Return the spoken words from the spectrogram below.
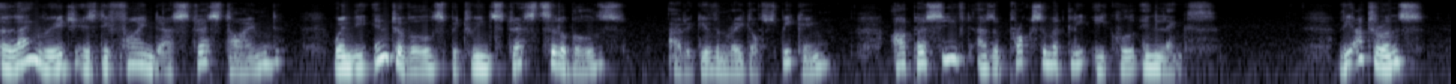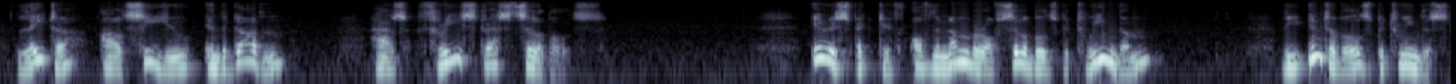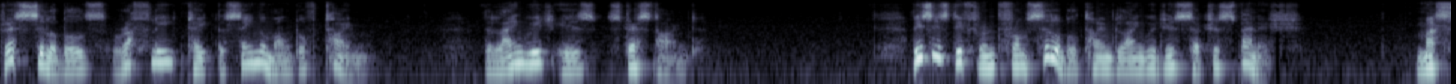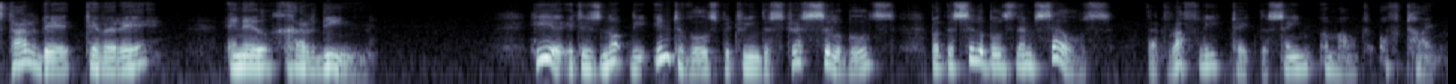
A language is defined as stress-timed when the intervals between stressed syllables, at a given rate of speaking, are perceived as approximately equal in length. The utterance, later I'll see you in the garden, has three stressed syllables. Irrespective of the number of syllables between them, the intervals between the stressed syllables roughly take the same amount of time. The language is stress-timed. This is different from syllable-timed languages such as Spanish. Más tarde te veré en el jardín. Here it is not the intervals between the stressed syllables, but the syllables themselves that roughly take the same amount of time.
